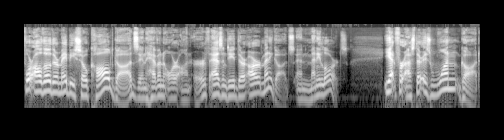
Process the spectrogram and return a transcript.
For although there may be so called gods in heaven or on earth, as indeed there are many gods and many lords, yet for us there is one God,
